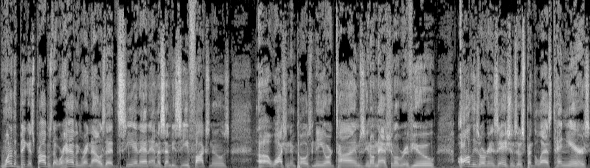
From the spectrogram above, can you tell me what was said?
One of the biggest problems that we're having right now is that CNN, MSNBC, Fox News, uh, Washington Post, New York Times, you know, National Review, all these organizations have spent the last 10 years,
